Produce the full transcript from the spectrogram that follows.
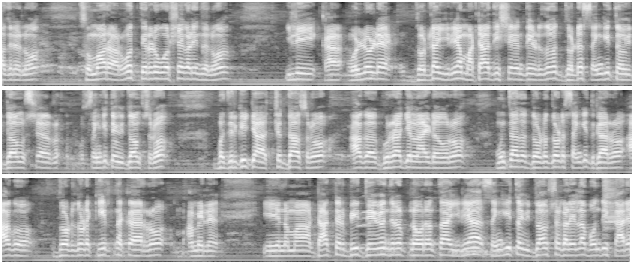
ಆದ್ರೂ ಸುಮಾರು ಅರವತ್ತೆರಡು ವರ್ಷಗಳಿಂದನೂ ಇಲ್ಲಿ ಕ, ಒಳ್ಳೊಳ್ಳೆ ದೊಡ್ಡ ಹಿರಿಯ ಮಠಾಧೀಶರಿಂದ ಹಿಡಿದು ದೊಡ್ಡ ಸಂಗೀತ ವಿದ್ವಾಂಸರು ಸಂಗೀತ ವಿದ್ವಾಂಸರು ಭದ್ರಗೀಜ ಅಚ್ಯುತದಾಸರು, ಆಗ ಗುರುರಾಜ ನಾಯ್ಡು ಅವರು, ಮುಂತಾದ ದೊಡ್ಡ ದೊಡ್ಡ ಸಂಗೀತಗಾರರು ಹಾಗೂ ದೊಡ್ಡ ದೊಡ್ಡ ಕೀರ್ತನಕಾರರು, ಆಮೇಲೆ ಈ ನಮ್ಮ ಡಾಕ್ಟರ್ ಬಿ ದೇವೇಂದ್ರಪ್ಪನವರಂಥ ಹಿರಿಯ ಸಂಗೀತ ವಿದ್ವಾಂಸರುಗಳೆಲ್ಲ ಬಂದು ಈ ಕಾರ್ಯ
